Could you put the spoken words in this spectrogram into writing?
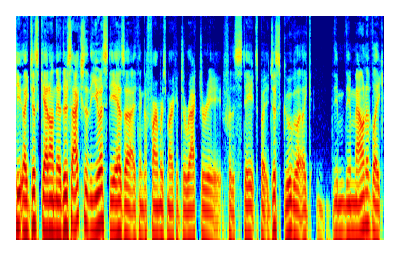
like just get on there. There's actually the USDA has a I think a farmers market directory for the states, but just Google it. Like the the amount of like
